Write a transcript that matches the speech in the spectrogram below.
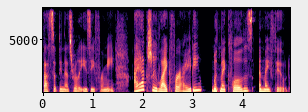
That's something that's really easy for me. I actually like variety with my clothes and my food,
